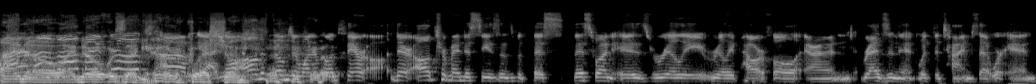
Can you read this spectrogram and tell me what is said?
I know, I, I know, it was films. that kind um, of question. Yeah, no, all the films are wonderful. they're all, they're all tremendous seasons, but this this one is really really powerful and resonant with the times that we're in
